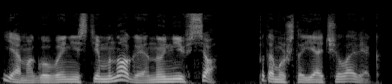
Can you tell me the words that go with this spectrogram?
Я могу вынести многое, но не все, потому что я человек.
